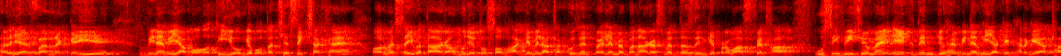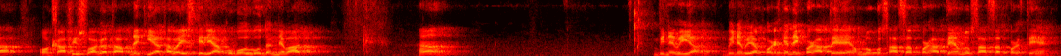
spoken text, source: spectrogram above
अरे ऐसा न कहिए। विनय भैया बहुत ही योग्य, बहुत अच्छे शिक्षक हैं। और मैं सही बता रहा हूँ, मुझे तो सौभाग्य मिला था कुछ दिन पहले मैं बनारस में दस दिन के प्रवास पे था। उसी बीच में मैं एक दिन जो है विनय भैया के घर गया था और काफ़ी स्वागत आपने किया था भाई, इसके लिए आपको बहुत बहुत धन्यवाद। हाँ। विनय भैया विनय भैया पढ़ के नहीं पढ़ाते हैं, हम लोग को साथ साथ पढ़ाते हैं, हम लोग साथ साथ पढ़ते हैं।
